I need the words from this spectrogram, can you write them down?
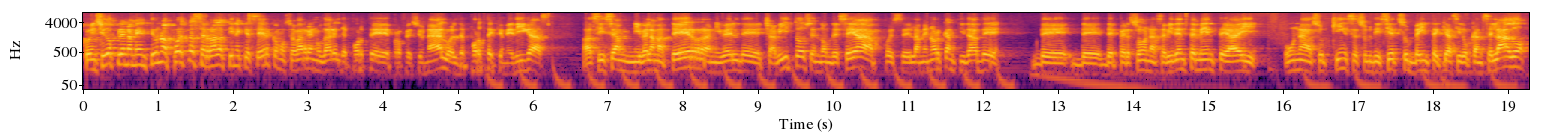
Coincido plenamente. Una puerta cerrada tiene que ser como se va a reanudar el deporte profesional o el deporte que me digas, así sea a nivel amateur, a nivel de chavitos, en donde sea pues eh, la menor cantidad de, de, personas. Evidentemente hay una sub 15, sub 17, sub 20 que ha sido cancelado.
